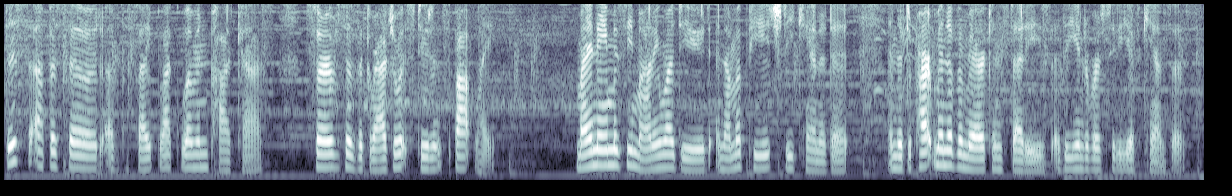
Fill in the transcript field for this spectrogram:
This episode of the Cite Black Women podcast serves as a graduate student spotlight. My name is Imani Wadud, and I'm a PhD candidate in the Department of American Studies at the University of Kansas.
